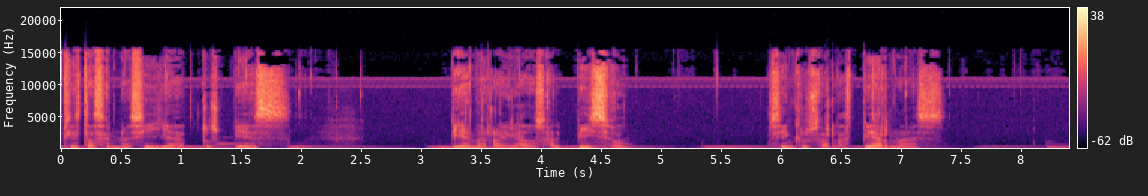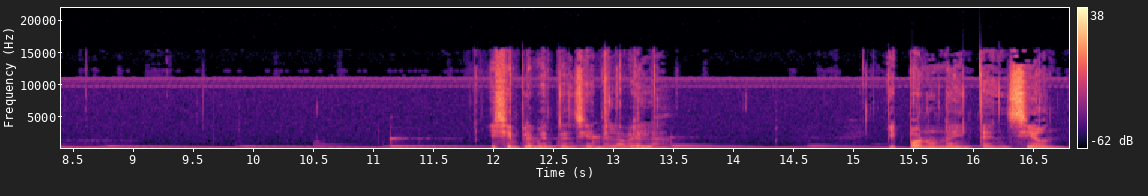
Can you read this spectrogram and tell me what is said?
Si estás en una silla, tus pies bien arraigados al piso, sin cruzar las piernas. Y simplemente enciende la vela y pon una intención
